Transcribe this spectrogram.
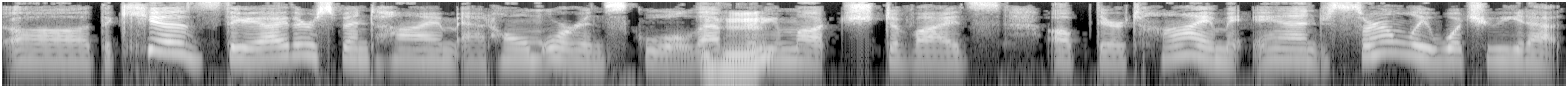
uh, the kids, they either spend time at home or in school. That Mhm. pretty much divides up their time. And certainly, what you eat at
